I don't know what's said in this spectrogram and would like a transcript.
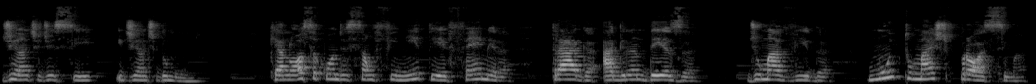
diante de si e diante do mundo. Que a nossa condição finita e efêmera traga a grandeza de uma vida muito mais próxima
